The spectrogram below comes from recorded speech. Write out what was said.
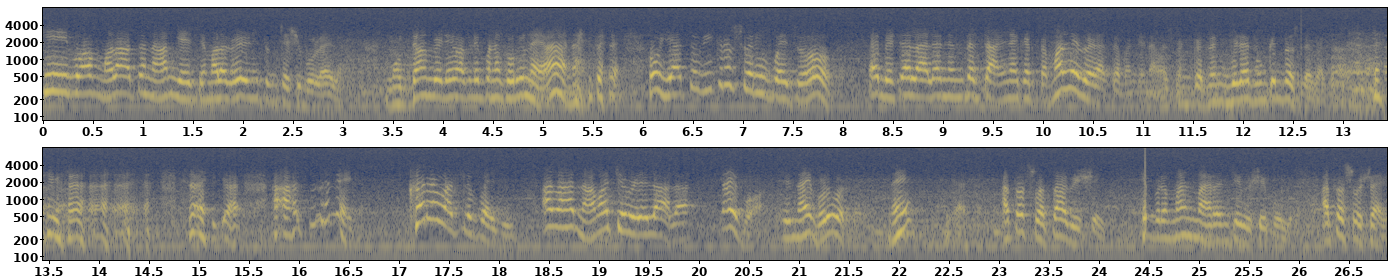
की बा मला आता नाम घ्यायचं मला वेळ नाही तुमच्याशी बोलायला. मुद्दाम वेडेवाकडेपणा करू नये हा नाहीतर हो याचं विक्र स्वरूप आहे हो. काय भेटायला आल्यानंतर टाळण्याकरता मला नाही वेळ आता म्हणजे नावास्पिन कसं बिड्यात मुकीत बसलं का नाही का असं नाही. खरं वाटलं पाहिजे. आता हा नामाच्या वेळेला आला. नाही बुवा हे नाही बरोबर नाही? आता स्वतःविषयी हे ब्रह्मांड महाराजांच्या विषयी बोलू. आता स्वशाय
